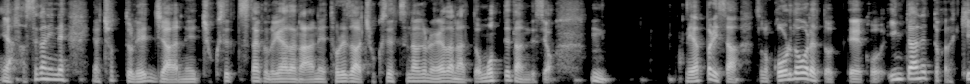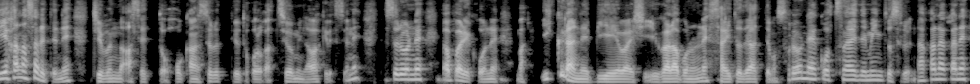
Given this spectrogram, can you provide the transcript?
いや、さすがにね、いや、ちょっとレッジャーね、直接繋ぐの嫌だな、ね、トレザー直接繋ぐの嫌だなって思ってたんですよ。うん。で、やっぱりさ、そのコールドウォレットって、こう、インターネットから切り離されてね、自分のアセットを保管するっていうところが強みなわけですよね。それをね、やっぱりこうね、まあ、いくらね、BAYC、ユガラボのね、サイトであっても、それをね、こう、つないでミントする。なかなかね、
